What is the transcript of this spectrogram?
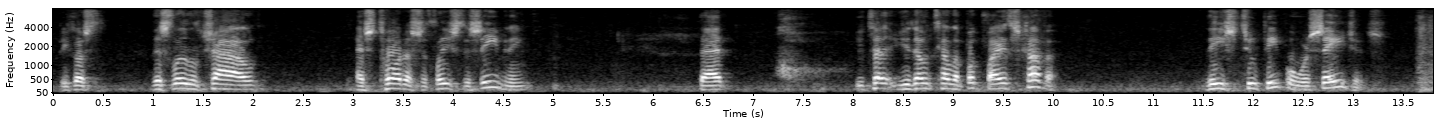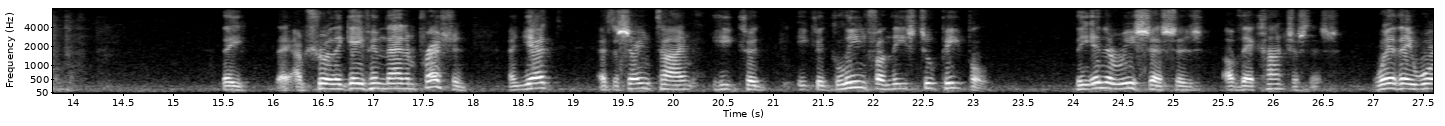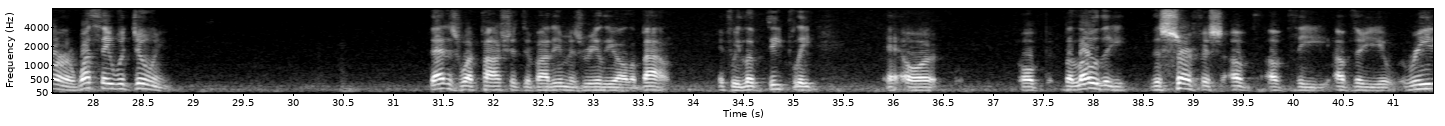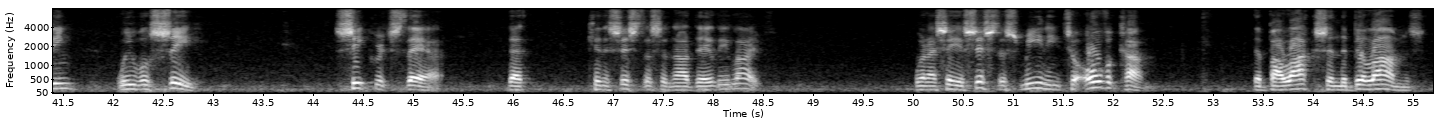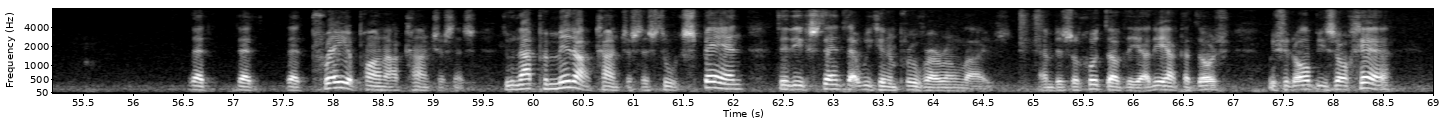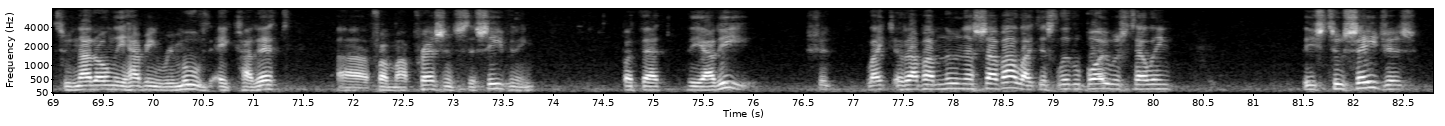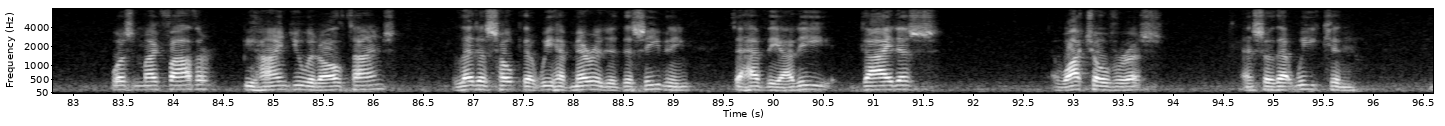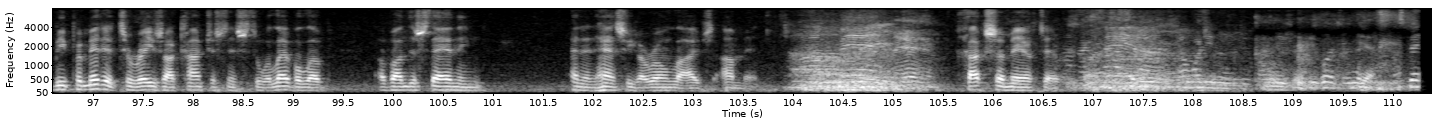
because this little child has taught us at least this evening that you, tell, you don't tell a book by its cover. These two people were sages. They, they, I'm sure they gave him that impression, and yet at the same time he could he could glean from these two people the inner recesses of their consciousness, where they were, what they were doing. That is what Parsha Devarim is really all about. If we look deeply, eh, or or below the, the surface of, of the of the reading, we will see secrets there that can assist us in our daily life. When I say assist us, meaning to overcome the balaks and the bilams that that that prey upon our consciousness, do not permit our consciousness to expand to the extent that we can improve our own lives. And b'zuchut of the Ari HaKadosh, we should all be zocher to not only having removed a karet uh, from our presence this evening, but that the Ari should, like Rav Hamnuna Sava, like this little boy was telling these two sages, wasn't my father behind you at all times? Let us hope that we have merited this evening to have the Ari guide us and watch over us, and so that we can be permitted to raise our consciousness to a level of, of understanding and enhancing our own lives. Amen. Amen. Amen. Chag Sameach to everybody. Now, what are you going to do?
